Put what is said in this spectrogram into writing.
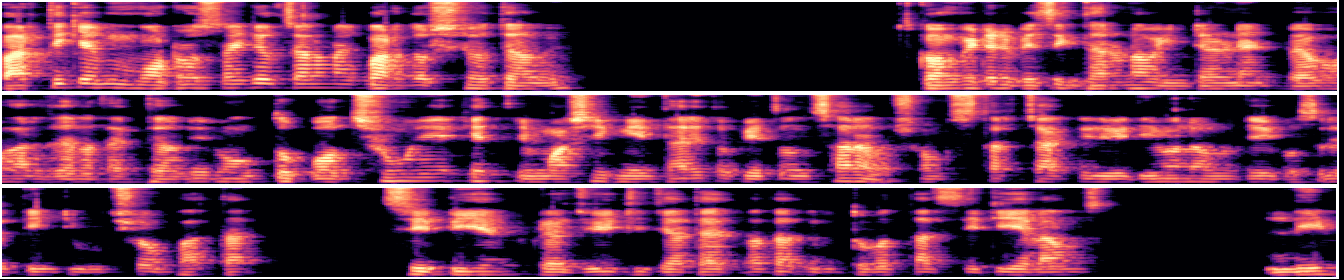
প্রার্থীকে মোটর সাইকেল চালানোয় পারদর্শী হতে হবে। কম্পিউটারের বেসিক ধারণা ও ইন্টারনেট ব্যবহার জানা থাকতে হবে এবং উক্ত পদসমূহের ক্ষেত্রে মাসিক নির্ধারিত বেতন ছাড়াও সংস্থার চাকরির বিধিমালা অনুযায়ী বছরে তিনটি উৎসব ভাতা সিপিএফ গ্র্যাজুইটি, যাতায়াত ভাতা, দ্রুত ভাতা, সিটি অ্যালাউন্স, লিভ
